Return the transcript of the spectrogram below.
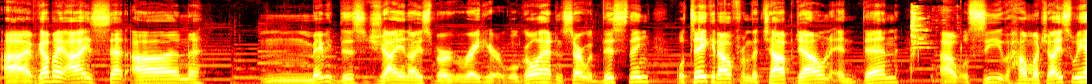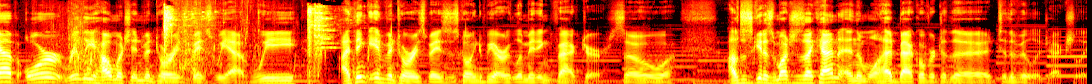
I've got my eyes set on mm, maybe this giant iceberg right here. We'll go ahead and start with this thing. We'll take it out from the top down, and then uh, we'll see how much ice we have, or really how much inventory space we have. We, I think inventory space is going to be our limiting factor. So I'll just get as much as I can, and then we'll head back over to the to the village, actually.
